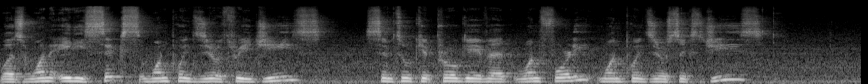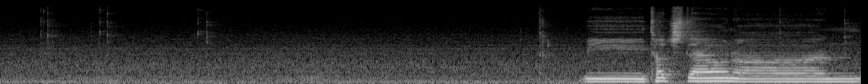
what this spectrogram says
was 186, 1.03 Gs. Sim Toolkit Pro gave it 140, 1.06 Gs. We touched down on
